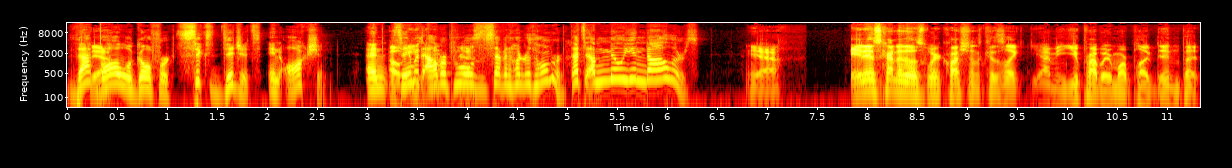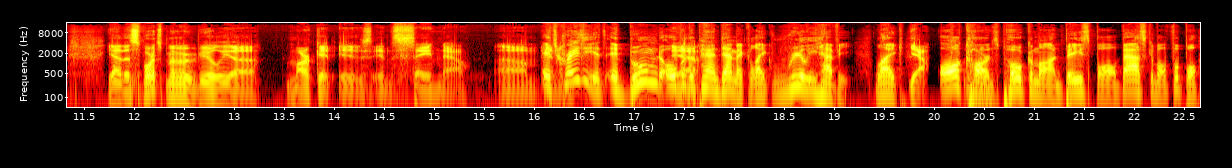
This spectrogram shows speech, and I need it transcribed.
that yeah. ball will go for six digits in auction. And oh, same with Albert Pujols' 700th homer. That's a million dollars. Yeah it is kind of those weird questions because, like, I mean, you probably are more plugged in, but yeah, the sports memorabilia market is insane now. Um, it's and, crazy. It, it boomed over yeah. the pandemic, like really heavy. Like yeah. all mm-hmm. cards, mm-hmm. Pokemon, baseball, basketball, football,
